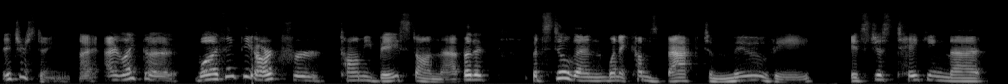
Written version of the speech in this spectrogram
interesting. I, I like the well. I think the arc for Tommy based on that, but it but still, then when it comes back to movie, it's just taking that.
